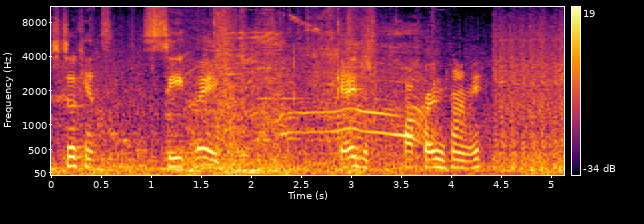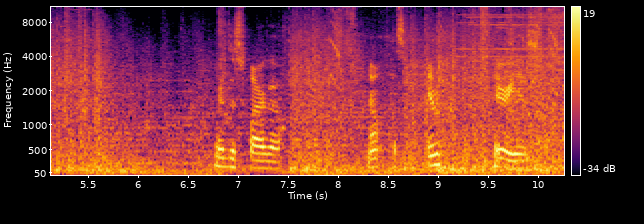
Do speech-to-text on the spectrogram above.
Still can't see. Wait. Okay, just pop right in front of me. Where'd this flyer go? No, that's him. There he is.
